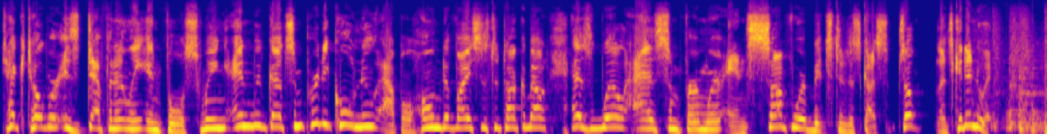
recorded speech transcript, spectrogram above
Techtober is definitely in full swing, and we've got some pretty cool new Apple Home devices to talk about, as well as some firmware and software bits to discuss. So let's get into it.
